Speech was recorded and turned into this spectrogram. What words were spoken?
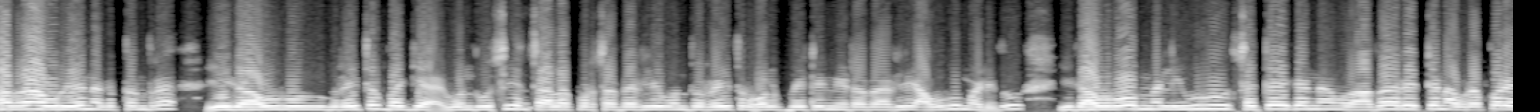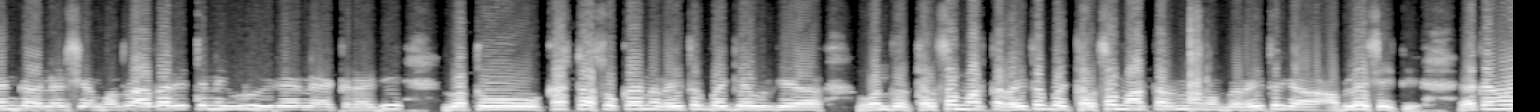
ಆದ್ರೆ ಅವ್ರು ಏನಾಗುತ್ತಂದ್ರೆ ಈಗ ಅವರು ರೈತರ ಬಗ್ಗೆ ಒಂದು ಹುಸಿನ ಸಾಲ ಕೊಡ್ಸೋದಾಗ್ಲಿ ಒಂದು ರೈತರ ಹೊಲಕ್ಕೆ ಭೇಟಿ ನೀಡೋದಾಗ್ಲಿ ಅವರು ಮಾಡಿದ್ರು. ಈಗ ಅವರು ಹೋದ್ಮೇಲೆ ಇವರು ಸತ್ಯ ಈಗ ನಾವು ಅದೇ ರೀತಿನ ಅವ್ರ ಅಪ್ಪರು ಹೆಂಗೆ ನಡ್ಸ್ಕೊಂಡ್ ಬಂದ್ರು, ಅದೇ ರೀತಿಯ ಇವರು ಹಿರಿಯ ನಾಯಕರಾಗಿ ಇವತ್ತು ಕಷ್ಟ ಸುಖನ ರೈತರ ಬಗ್ಗೆ ಇವ್ರಿಗೆ ಒಂದು ಕೆಲಸ ಮಾಡ್ತಾರೆ, ರೈತರ ಬಗ್ಗೆ ಕೆಲಸ ಮಾಡ್ತಾರೆ ನಮ್ಮ ರೈತರಿಗೆ ಅಭಿಲಾಷ ಐತಿ. ಯಾಕಂದ್ರೆ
